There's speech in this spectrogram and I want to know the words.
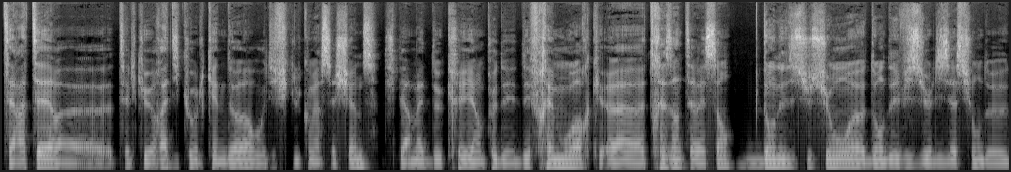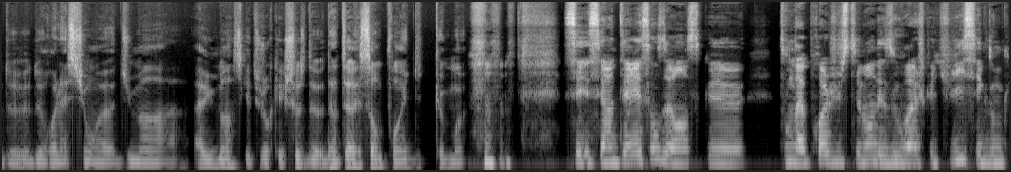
terre à terre, euh, tels que Radical Candor ou Difficult Conversations, qui permettent de créer un peu des, frameworks très intéressants dans des discussions, dans des visualisations de, de, relations d'humain à, à, humain, ce qui est toujours quelque chose d'intéressant pour un geek comme moi. c'est intéressant dans ce que ton approche justement des ouvrages que tu lis, c'est que donc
